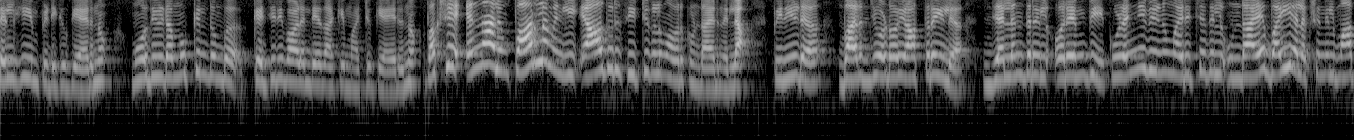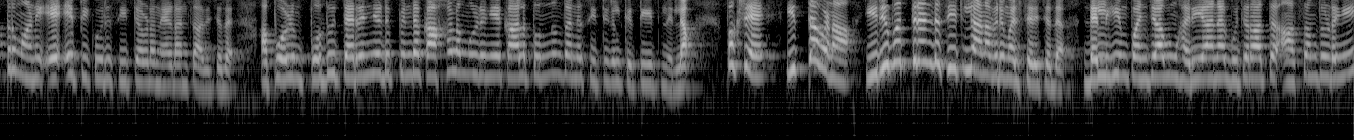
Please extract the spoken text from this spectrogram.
ഡൽഹിയും പിടിക്കുകയായിരുന്നു. മോദിയുടെ മുക്കിൻ തുമ്പ് കെജ്രിവാളിന്റേതാക്കി മാറ്റുകയായിരുന്നു. പക്ഷേ എന്നാലും പാർലമെന്റിൽ യാതൊരു സീറ്റുകളും അവർക്കുണ്ടായിരുന്നില്ല. പിന്നീട് ഭാരത് ജോഡോ യാത്രയിൽ ജലന്ധറിൽ ഒരു എം പി കുഴഞ്ഞു വീണു മരിച്ചതിൽ ഉണ്ടായ ബൈ ഇലക്ഷനിൽ മാത്രമാണ് എ എ പിക്ക് ഒരു സീറ്റ് അവിടെ നേടാൻ സാധിച്ചത്. അപ്പോഴും പൊതു തെരഞ്ഞെടുപ്പിന്റെ കഹളം മുഴങ്ങിയ കാലത്തൊന്നും തന്നെ സീറ്റുകൾ കിട്ടിയിരുന്നില്ല. പക്ഷേ ഇത്തവണ ഇരുപത്തിരണ്ട് സീറ്റിലാണ് അവർ മത്സരിച്ചത്. ഡൽഹിയും പഞ്ചാബും ഹരിയാന ഗുജറാത്ത് അസം തുടങ്ങി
